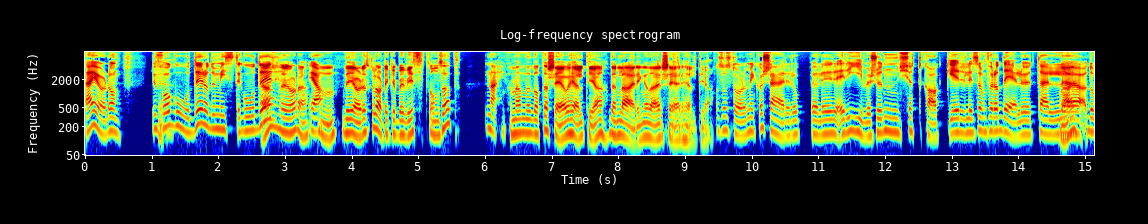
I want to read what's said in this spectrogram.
det gjør de. Du får goder, og du mister goder. Ja, det gjør det. Ja. Mm. De gjør det så klart ikke bevisst, sånn sett. Nei. Men dette skjer jo hele tida. Den læringa der skjer hele tida. Og så står de ikke og skjærer opp eller river sund kjøttkaker liksom, for å dele ut til Nei. eh, de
